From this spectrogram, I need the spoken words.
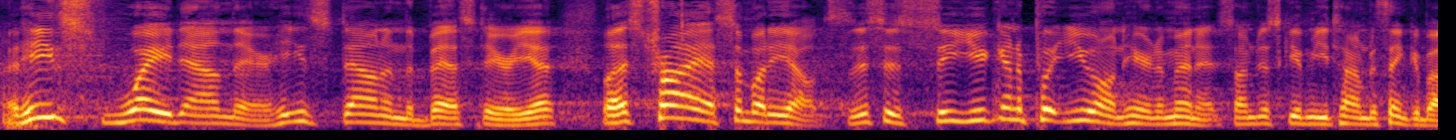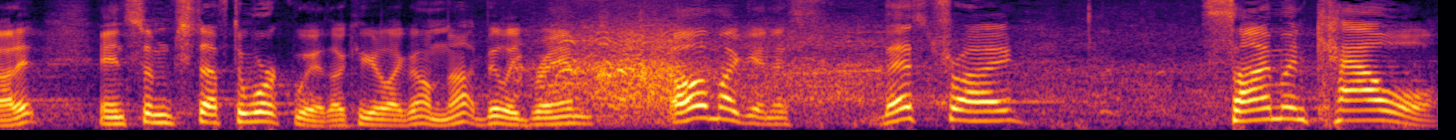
But he's way down there. He's down in the best area. Let's try somebody else. This is, see, you're going to put you on here in a minute, so I'm just giving you time to think about it and some stuff to work with. Okay, you're like, oh, I'm not Billy Graham. oh, my goodness. Let's try Simon Cowell.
